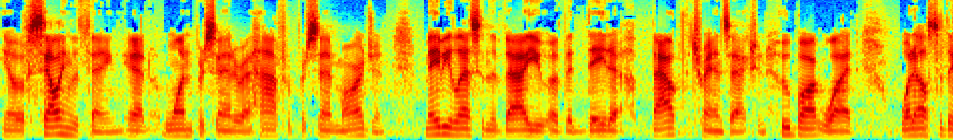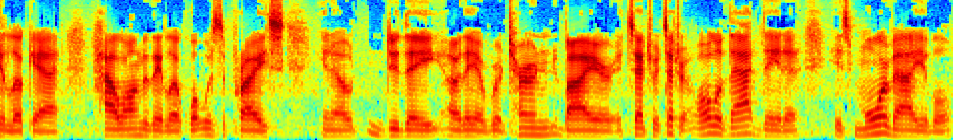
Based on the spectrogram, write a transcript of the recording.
you know, of selling the thing at 1% or a half a percent margin, maybe less than the value of the data about the transaction. Who bought what? What else did they look at? How long did they look? What was the price? You know, do they are they a return buyer, et cetera, et cetera? All of that data is more valuable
